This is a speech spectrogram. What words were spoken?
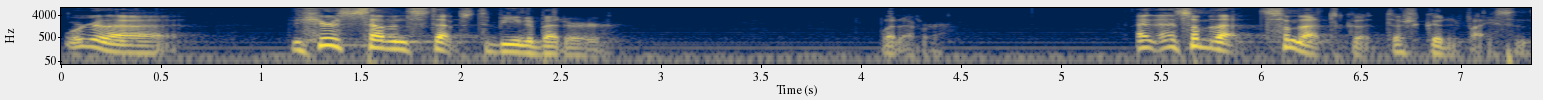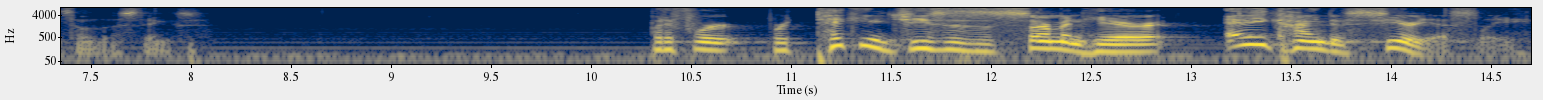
We're going to, here's seven steps to being a better whatever. And, and, some of that, some of that's good. There's good advice in some of those things. But if we're, we're taking Jesus' sermon here any kind of seriously,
